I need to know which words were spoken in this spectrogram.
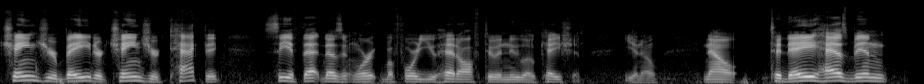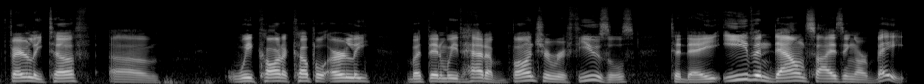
change your bait or change your tactic. See if that doesn't work before you head off to a new location, you know. Now, today has been fairly tough. Um, we caught a couple early, but then we've had a bunch of refusals today, even downsizing our bait.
